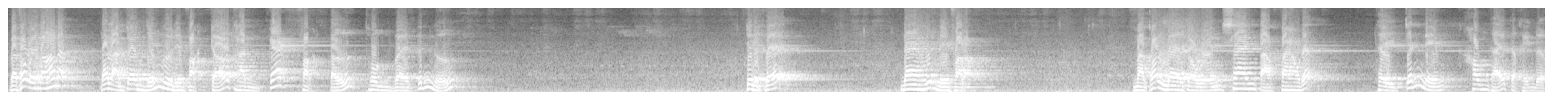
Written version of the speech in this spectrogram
Và thói quen đó đó đã làm cho những người niệm Phật trở thành các Phật tử thuần về tín ngưỡng. Trên thực tế, đang lúc niệm Phật, mà có lời cầu nguyện sang tạp vào đó, thì chánh niệm không thể thực hiện được.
